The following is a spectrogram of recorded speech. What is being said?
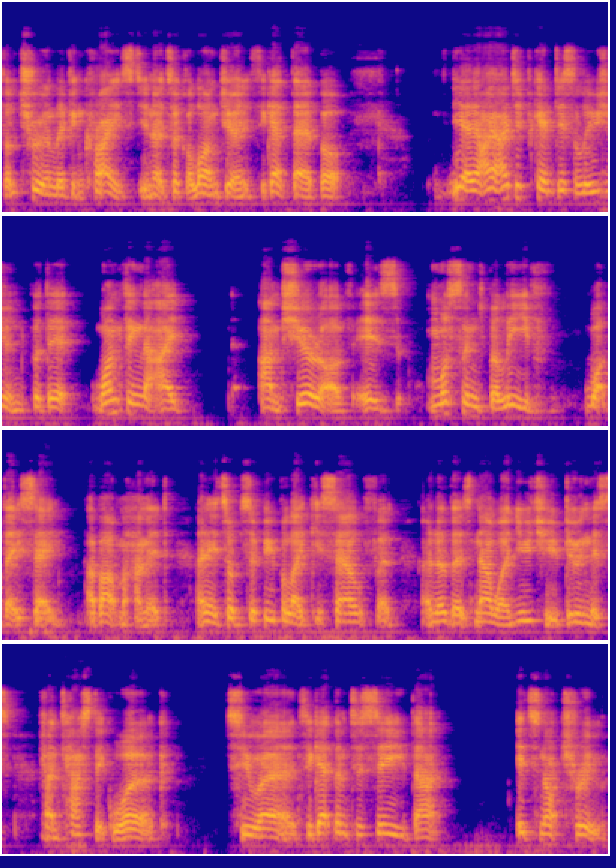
the true and living Christ. You know, it took a long journey to get there, but yeah, I, I just became disillusioned. But the one thing that I am sure of is Muslims believe what they say about Muhammad and it's up to people like yourself and, and others now on YouTube doing this fantastic work to uh, to get them to see that it's not true.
